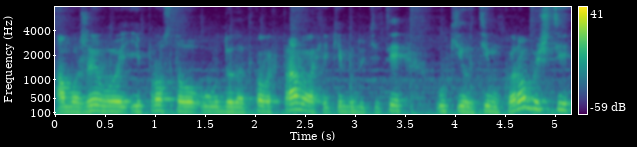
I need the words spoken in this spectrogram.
а можливо і просто у додаткових правилах, які будуть йти у Team коробочці.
